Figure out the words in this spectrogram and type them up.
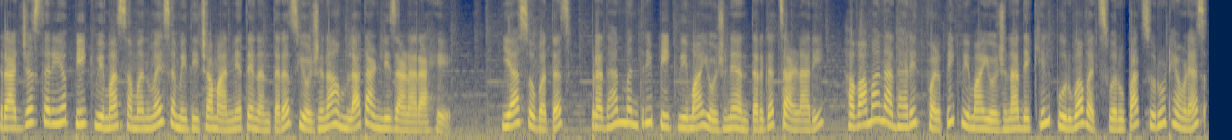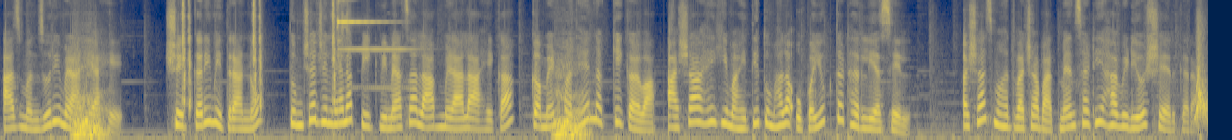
राज्यस्तरीय पीक विमा समन्वय समितीच्या मान्यतेनंतरच योजना अंमलात आणली जाणार आहे. यासोबतच प्रधानमंत्री पीक विमा योजनेअंतर्गत चालणारी हवामान आधारित फळपीक विमा योजना देखील पूर्ववत स्वरूपात सुरू ठेवण्यास आज मंजुरी मिळाली आहे. शेतकरी मित्रांनो तुमच्या जिल्ह्याला पीक विम्याचा लाभ मिळाला आहे का? कमेंटमध्ये नक्की कळवा. आशा आहे ही माहिती तुम्हाला उपयुक्त ठरली असेल. अशाच महत्त्वाच्या बातम्यांसाठी हा व्हिडिओ शेअर करा.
